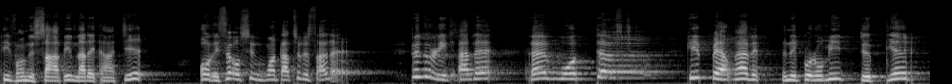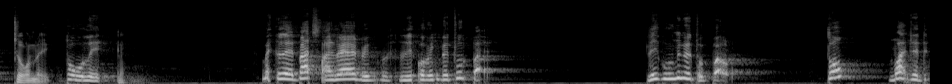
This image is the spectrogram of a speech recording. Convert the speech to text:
qui vend des sardines dans les quartiers, on lui fait aussi une augmentation de salaire. Puis nous, le salaire est un moteur qui permet à l'économie de bien tourner. tourner. Mais les bas de salaire, l'économie ne tourne pas. L'économie ne tourne pas. Donc, moi, je dis,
